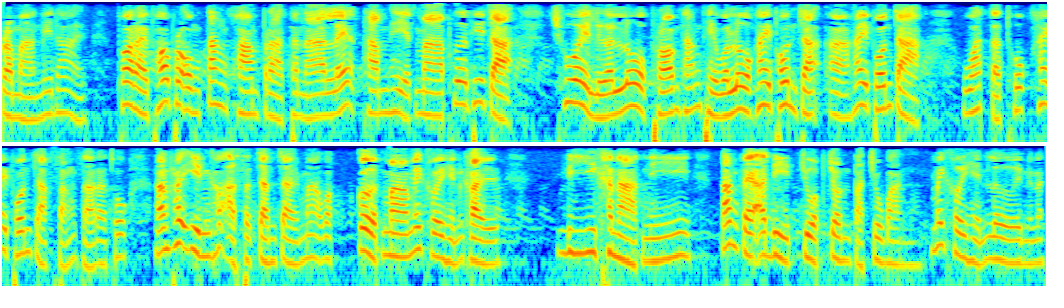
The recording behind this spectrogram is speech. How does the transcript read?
ประมาณไม่ได้ เพราะอะไรเพราะพระองค์ตั้งความปรารถนาและทำเหตุมาเพื่อที่จะช่วยเหลือโลกพร้อมทั้งเทวโลกให้พ้นจากให้พ้นจากวัตทุกข์ให้พ้นจากสังสารทุกข์อันพระอินทร์เขาอัศจรรย์ใจมากว่าเกิดมาไม่เคยเห็นใคร ดีขนาดนี้ ตั้งแต่อดีตจวบจนปัจจุบันไม่เคยเห็นเลยเนี่ยนะ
